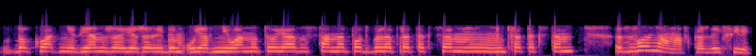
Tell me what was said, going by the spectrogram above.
dokładnie wiem, że jeżeli bym ujawniła, no to ja zostanę pod byle pretekstem, pretekstem zwolniona w każdej chwili.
